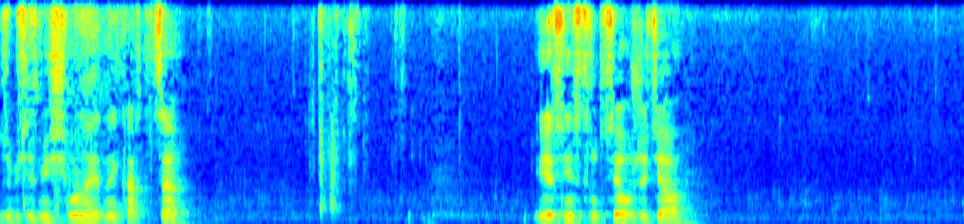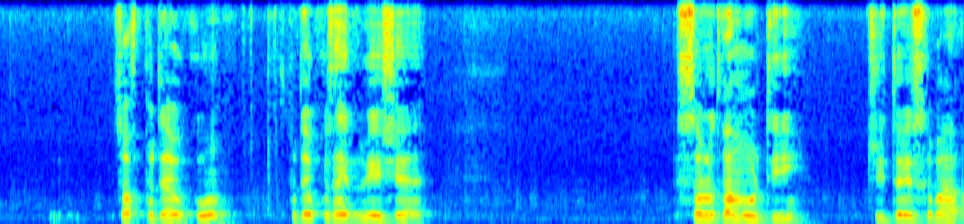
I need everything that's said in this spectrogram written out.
żeby się zmieściło na jednej kartce. Jest instrukcja użycia. co w pudełku. W pudełku znajduje się Solo 2 Multi, czyli to jest chyba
